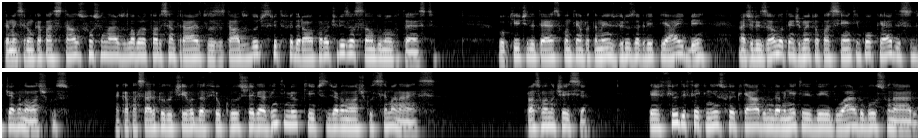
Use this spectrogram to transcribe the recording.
Também serão capacitados funcionários dos laboratórios centrais dos estados do Distrito Federal para a utilização do novo teste. O kit de teste contempla também os vírus da gripe A e B, agilizando o atendimento ao paciente em qualquer desses diagnósticos. A capacidade produtiva da Fiocruz chega a 20 mil kits diagnósticos semanais. Próxima notícia. Perfil de fake news foi criado no gabinete de Eduardo Bolsonaro.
